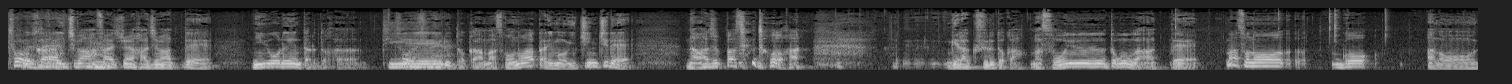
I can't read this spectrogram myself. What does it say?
そこ、ね、から一番最初に始まって、うんニューオリエンタルとか TAL とか、そ、ね,、まあ、そのあたりも1日で70%は 下落するとか、まあ、そういうところがあって、まあ、その後、あの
